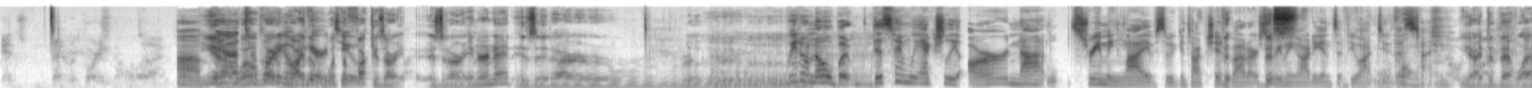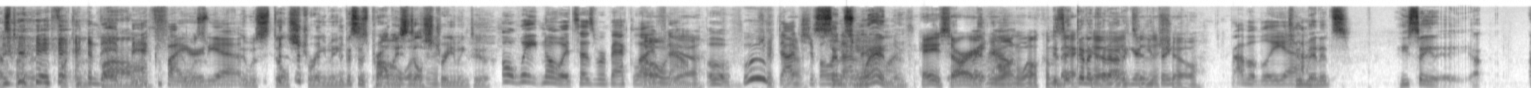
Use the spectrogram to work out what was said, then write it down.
It's been recording the whole time. Um, yeah, it's well, recording why, why over the, here what too. the fuck is our? Is it our internet? Is it our? We don't know, but this time we actually are not streaming live, so we can talk shit Th- about our this- streaming audience if you want to this Oh, time. Yeah, I did that last time. And it fucking And it bombed. backfired, was, yeah. It was still streaming. This is probably Oh, still was it? streaming too. Oh wait, no, it says we're back live Oh, now. yeah. Oh, whoo, it dodged a out. bullet Since on that when? one. Hey, sorry Right everyone. now. Welcome Is it back gonna cut uh, out again, to you the think? show. Probably, yeah. Two minutes. He's saying uh,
